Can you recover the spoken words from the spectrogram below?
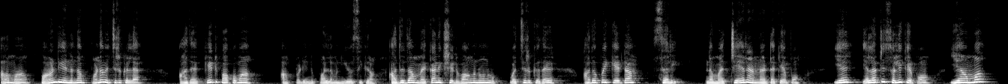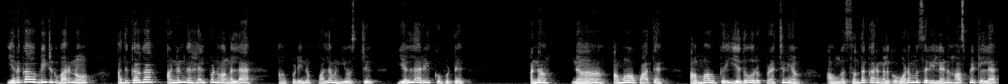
ஆமாம் பாண்டியன் தான் பணம் வச்சிருக்கல அதை கேட்டு பார்ப்போமா அப்படின்னு பல்லவன் யோசிக்கிறான். அதுதான் மெக்கானிக் ஷெட் வாங்கணும்னு வச்சிருக்குதே அதை போய் கேட்டா சரி நம்ம சேர் அண்ணன்ட்ட கேட்போம். ஏன் எல்லாத்தையும் சொல்லி கேட்போம்? ஏன் அம்மா எனக்காக வீட்டுக்கு வரணும் அதுக்காக அண்ணனுங்க ஹெல்ப் பண்ணுவாங்கல்ல? அப்படின்னு பல்லவன் யோசிச்சு எல்லாரையும் கூப்பிட்டு அண்ணா நான் அம்மாவை பார்த்தேன். அம்மாவுக்கு ஏதோ ஒரு பிரச்சனையா அவங்க சொந்தக்காரங்களுக்கு உடம்பு சரியில்லைன்னு ஹாஸ்பிட்டலில்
